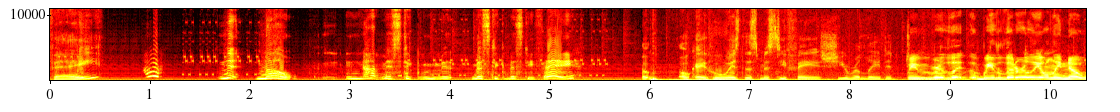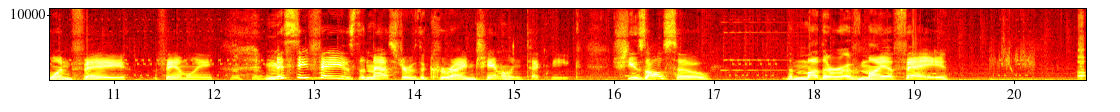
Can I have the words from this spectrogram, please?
Faye? Ah, N- no, not Mystic, Mi- Mystic Misty Fey. Oh, okay, who is this Misty Fey? Is she related to... We really, we literally only know one Fey family. Misty Fey is the master of the Kurain channeling technique. She is also the mother of Maya Fey, uh,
